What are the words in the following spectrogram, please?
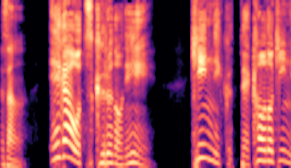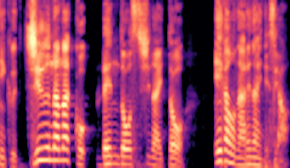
皆さん、笑顔を作るのに、筋肉って顔の筋肉17個連動しないと笑顔になれないんですよ。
